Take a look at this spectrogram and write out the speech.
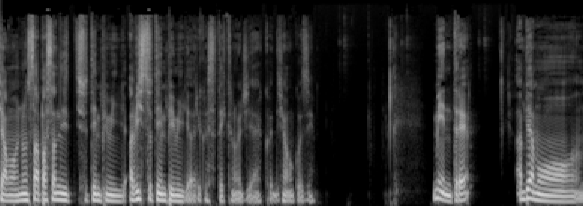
diciamo, non sta passando su tempi migliori, ha visto tempi migliori questa tecnologia, ecco, diciamo così. Mentre abbiamo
